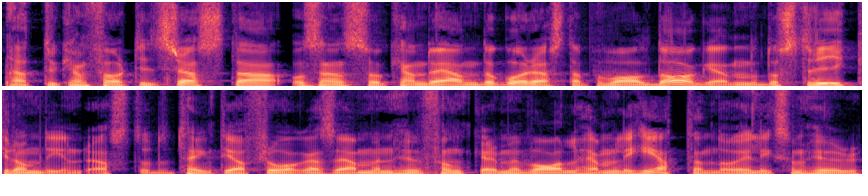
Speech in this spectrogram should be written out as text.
Att du kan förtidsrösta och sen så kan du ändå gå och rösta på valdagen och då stryker de din röst. Och då tänkte jag fråga, så, ja, men hur funkar det med valhemligheten då? Är Liksom hur,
